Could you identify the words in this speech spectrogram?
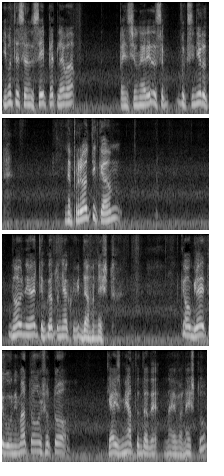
Имате 75 лева пенсионери да се вакцинирате. Напротикам, много внимайте, когато някой ви дава нещо. Така огледайте го внимателно, защото тя измята да даде на Ева нещо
